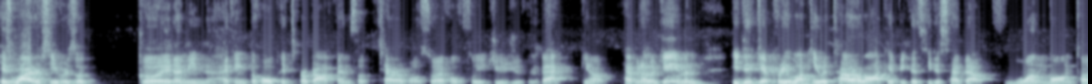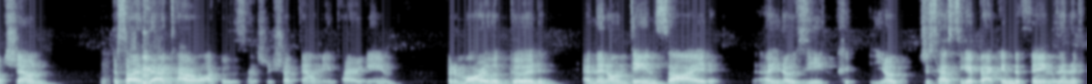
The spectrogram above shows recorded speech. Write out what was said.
His wide receivers look good. I mean, I think the whole Pittsburgh offense looked terrible. So I hopefully Juju can back, you know, have another game. And he did get pretty lucky with Tyler Lockett because he just had that one long touchdown. Besides that, Mhm. Tyler Lockett was essentially shut down the entire game. But Amari looked good. And then on Dane's side, uh, you know, Zeke, you know, just has to get back into things. And if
